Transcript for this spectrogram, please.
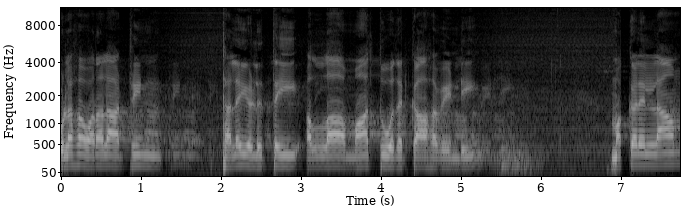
உலக வரலாற்றின் தலையெழுத்தை அல்லாஹ் மாற்றுவதற்காக வேண்டி. மக்களெல்லாம்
